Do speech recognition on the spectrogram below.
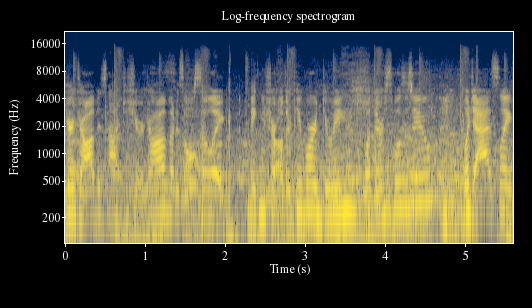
your job is not just your job, but it's also like making sure other people are doing what they're supposed to do, which adds like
